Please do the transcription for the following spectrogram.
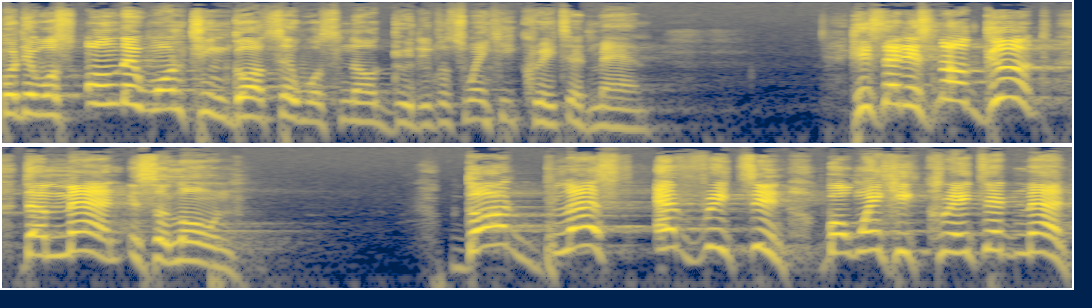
But there was only one thing God said was not good. It was when he created man. He said it's not good that man is alone. God blessed everything, but when he created man,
